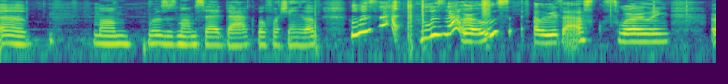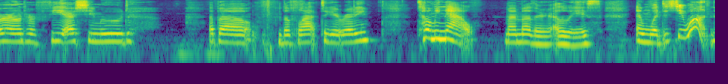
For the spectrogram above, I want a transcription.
uh mom Rose's mom said back before she hung up. Who was that? Who was that, Rose? Eloise asked, swirling around her feet as she moved about the flat to get ready. Tell me now, my mother, Eloise. And what did she want?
